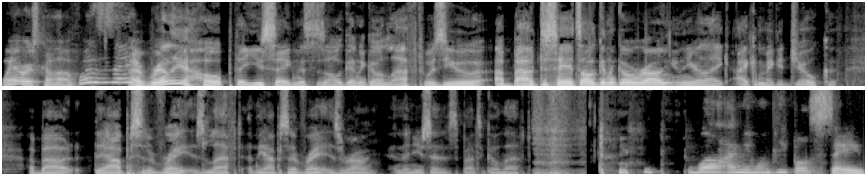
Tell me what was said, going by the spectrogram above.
Where is Cough? What does it say? I really hope that you saying this is all going to go left was you about to say it's all going to go wrong, and you're like, I can make a joke about the opposite of right is left and the opposite of right is wrong, and then you said it's about to go left. well, I mean, when people say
